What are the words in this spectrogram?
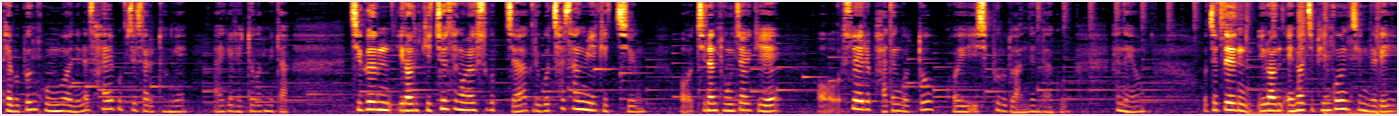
대부분 공무원이나 사회복지사를 통해 알게 됐다고 합니다. 지금 이런 기초생활 수급자 그리고 차상위 계층 어, 지난 동절기에 어, 수혜를 받은 것도 거의 20%도 안 된다고 하네요. 어쨌든 이런 에너지 빈곤층들이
